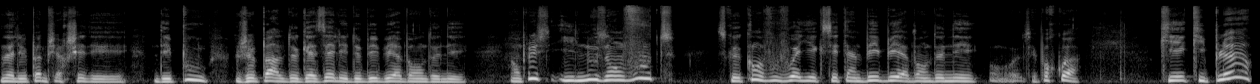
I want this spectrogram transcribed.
vous n'allez pas me chercher des, des poux. Je parle de gazelles et de bébés abandonnés. En plus, il nous envoûte. Parce que quand vous voyez que c'est un bébé abandonné, c'est pourquoi, qui, qui pleure,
